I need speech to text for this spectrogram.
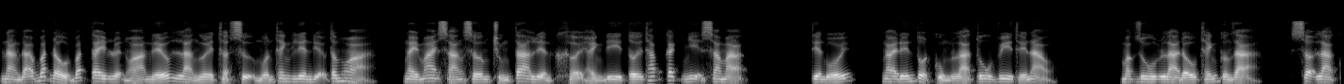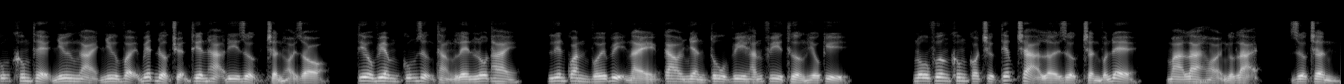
nàng đã bắt đầu bắt tay luyện hóa nếu là ngươi thật sự muốn thanh liên điệu tâm hỏa, ngày mai sáng sớm chúng ta liền khởi hành đi tới tháp cách nhị sa mạc. Tiên bối, ngài đến tột cùng là tu vi thế nào? Mặc dù là đấu thánh cường giả, sợ là cũng không thể như ngài như vậy biết được chuyện thiên hạ đi dược trần hỏi dò, tiêu viêm cũng dựng thẳng lên lỗ thai, liên quan với vị này cao nhân tu vi hắn phi thường hiếu kỳ. Nô Phương không có trực tiếp trả lời dược trần vấn đề, mà là hỏi ngược lại, dược trần,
